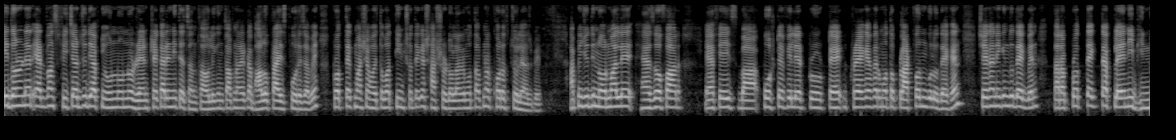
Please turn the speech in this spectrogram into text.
এই ধরনের অ্যাডভান্স ফিচার যদি আপনি অন্য অন্য রেন্ট ট্রেকারে নিতে চান, তাহলে কিন্তু আপনার একটা ভালো প্রাইস পড়ে যাবে। প্রত্যেক মাসে হয়তো বা তিনশো থেকে সাতশো ডলারের মতো আপনার খরচ চলে আসবে। আপনি যদি নর্মালে হ্যাজ অফার এফএইচ বা পোস্ট অ্যাফিলিয়েট প্রো ট্র্যাক এর মতো প্ল্যাটফর্মগুলো দেখেন, সেখানে কিন্তু দেখবেন তারা প্রত্যেকটা প্ল্যানই ভিন্ন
